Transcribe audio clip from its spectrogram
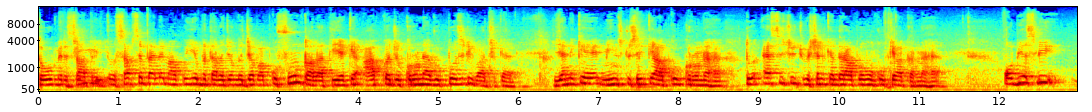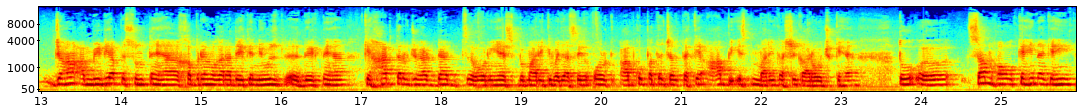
तो मेरे साथ रही। तो सबसे पहले मैं आपको ये बताना चाहूँगा जब आपको फ़ोन कॉल आती है कि आपका जो कोरोना है वो पॉजिटिव आ चुका है यानी कि मीन्स टू से कि आपको कोरोना है तो ऐसी सिचुएशन के अंदर आप लोगों को क्या करना है? ऑब्वियसली जहाँ आप मीडिया पे सुनते हैं खबरें वगैरह देखते हैं न्यूज़ देखते हैं कि हर तरफ़ जो है डेथ हो रही है इस बीमारी की वजह से और आपको पता चलता है कि आप भी इस बीमारी का शिकार हो चुके हैं। तो सम हो कहीं ना कहीं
